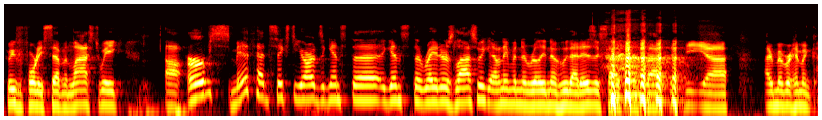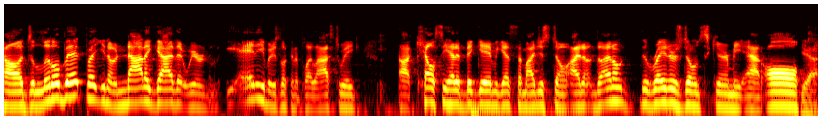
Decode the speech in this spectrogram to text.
three for 47 last week. Uh, Irv Smith had 60 yards against the against the Raiders last week. I don't even really know who that is, except for the fact that he. Uh, I remember him in college a little bit, but you know, not a guy that we were anybody's looking to play last week. Uh, Kelce had a big game against them. I just don't. I don't. I don't. The Raiders don't scare me at all. Yeah.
